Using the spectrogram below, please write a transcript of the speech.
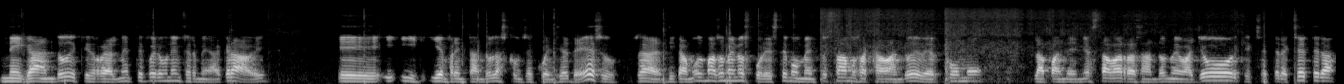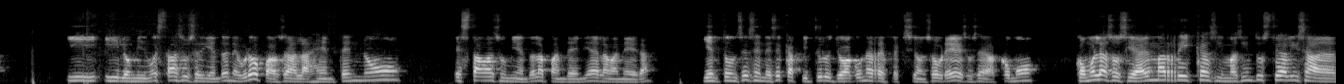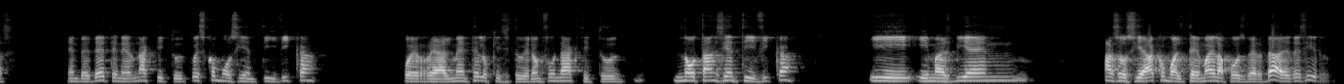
negando de que realmente fuera una enfermedad grave eh, y, enfrentando las consecuencias de eso. O sea, digamos, más o menos por este momento estábamos acabando de ver cómo la pandemia estaba arrasando Nueva York, etcétera, etcétera. Y, y lo mismo estaba sucediendo en Europa. O sea, la gente no estaba asumiendo la pandemia de la manera. Y entonces en ese capítulo yo hago una reflexión sobre eso, o sea, cómo cómo las sociedades más ricas y más industrializadas, en vez de tener una actitud pues como científica, pues realmente lo que tuvieron fue una actitud no tan científica y, más bien asociada como al tema de la posverdad. Es decir,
